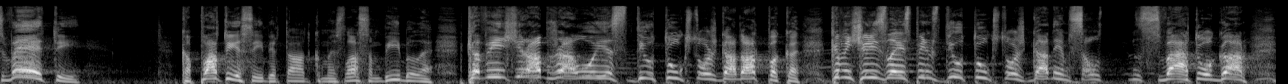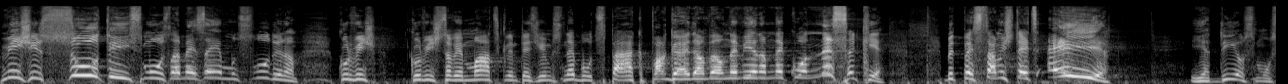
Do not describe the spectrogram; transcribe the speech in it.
svētī. Ka patiesība ir tāda, ka mēs lasām Bībelē, ka Viņš ir apžēlojies 2000 gadu atpakaļ, ka Viņš ir izlaists pirms 2000 gadiem savu svēto garu. Viņš ir sūtījis mūs, lai mēs ejam un sludinām, kur viņš, kur viņš saviem mācekļiem teica, ja jums nebūtu spēka, pagaidām vēl nevienam neko nesakiet. Bet pēc tam viņš teica, ejiet! Ja Dievs mūs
